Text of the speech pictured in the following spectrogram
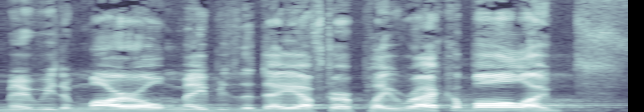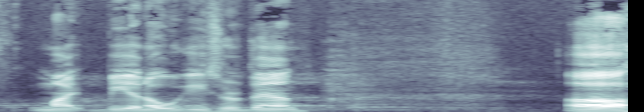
Maybe tomorrow, maybe the day after I play racquetball, I might be an old geezer then. Uh,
